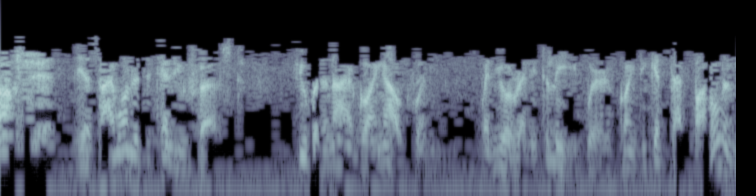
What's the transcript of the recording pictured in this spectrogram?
doc said. Yes, I wanted to tell you first. Hubert and I are going out when, when you're ready to leave. We're going to get that bottle, and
